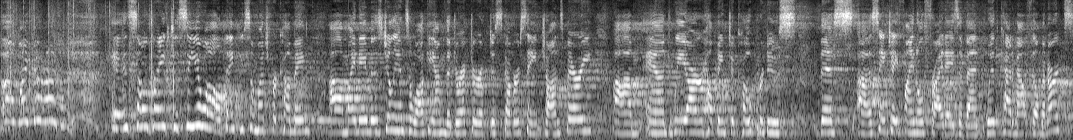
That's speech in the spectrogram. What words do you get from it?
Oh my God. It's so great to see you all. Thank you so much for coming. Um, my name is Jillian Sewake. I'm the director of Discover St. Johnsbury, um, and we are helping to co-produce this uh, St. J Final Fridays event with Catamount Film and Arts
